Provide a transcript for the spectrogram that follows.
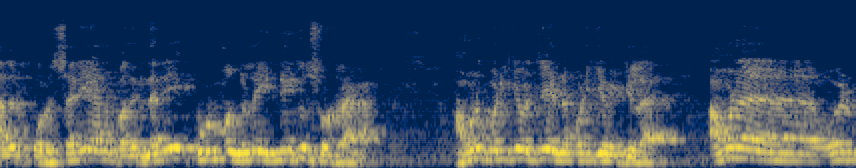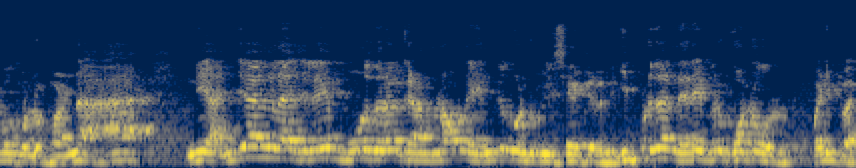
அதற்கு ஒரு சரியான பதில். நிறைய குடும்பங்களில் இன்னைக்கும் சொல்றாங்க. அவனை படிக்க வச்சா என்ன படிக்க வைக்கல? அவனை உயர்வு கொண்டு போனா நீ அஞ்சாம் கிளாஸ்லேயே மூணு தடவை கிளம்புனா உன்னை எங்கே கொண்டு போய் சேர்க்கறது? இப்படி தான் நிறைய பேர் கோட்டை வருது படிப்பை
